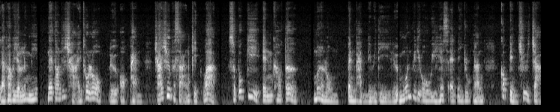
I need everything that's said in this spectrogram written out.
และภาพยนตร์เรื่องนี้ ในตอนที่ฉายทั่วโลกหรือออกแผ่น ใช้ชื่อภาษาอังกฤษว่า Spooky Encounter เมื่อลงเป็นแผ่น DVD หรือม้วนวิดีโอ VHS ในยุคนั้น ก็เปลี่ยนชื่อจาก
